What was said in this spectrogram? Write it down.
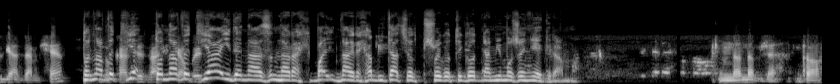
Zgadzam się. To nawet, ja, to nawet ja idę na, na, na rehabilitację od przyszłego tygodnia, mimo że nie gram. No dobrze, to,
